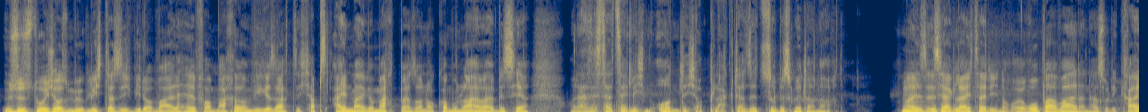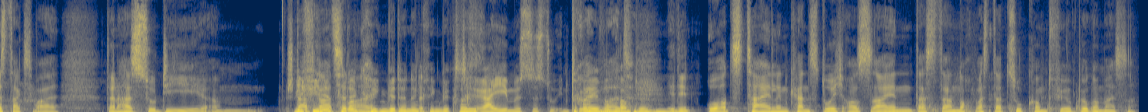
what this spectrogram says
ist es durchaus möglich, dass ich wieder Wahlhelfer mache. Und wie gesagt, ich habe es einmal gemacht bei so einer Kommunalwahl bisher. Und das ist tatsächlich ein ordentlicher Plack. Da sitzt du bis Mitternacht. Hm. Weil es ist ja gleichzeitig noch Europawahl, dann hast du die Kreistagswahl, dann hast du die ähm, Wie viele Zettel kriegen wir denn? Dann kriegen wir quasi Drei müsstest du in drei. Wahlzettel. Hm. In den Ortsteilen kann es durchaus sein, dass da noch was dazukommt für Bürgermeister.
